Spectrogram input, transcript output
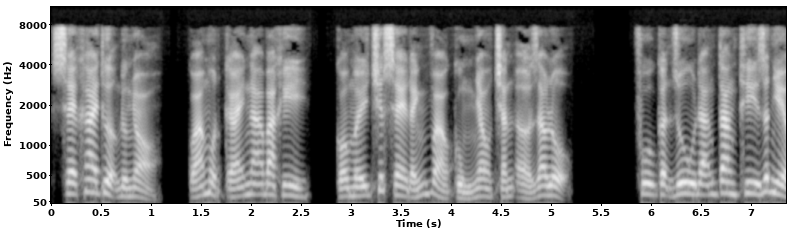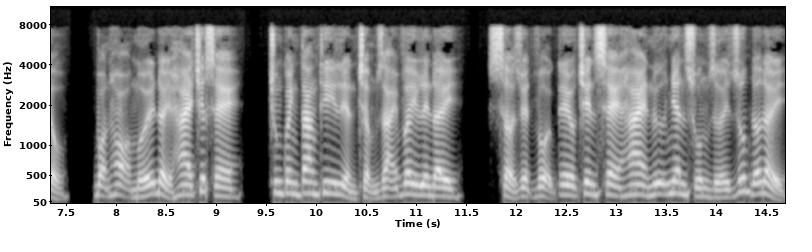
xe khai thượng đường nhỏ, quá một cái ngã ba khi, có mấy chiếc xe đánh vào cùng nhau chắn ở giao lộ. Phu cận du đang tăng thi rất nhiều, bọn họ mới đẩy hai chiếc xe, chung quanh tang thi liền chậm rãi vây lên đây, sở duyệt vội kêu trên xe hai nữ nhân xuống dưới giúp đỡ đẩy.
